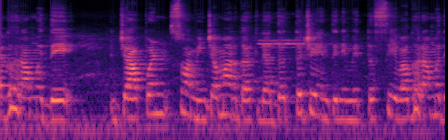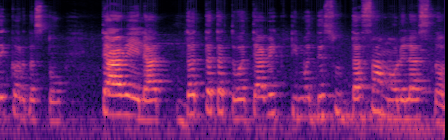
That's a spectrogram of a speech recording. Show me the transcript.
घरामध्ये ज्या आपण स्वामींच्या मार्गातल्या दत्त जयंतीनिमित्त सेवाघरामध्ये करत असतो त्यावेळेला दत्ततत्व त्या व्यक्तीमध्ये सुद्धा सामावलेलं असतं.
